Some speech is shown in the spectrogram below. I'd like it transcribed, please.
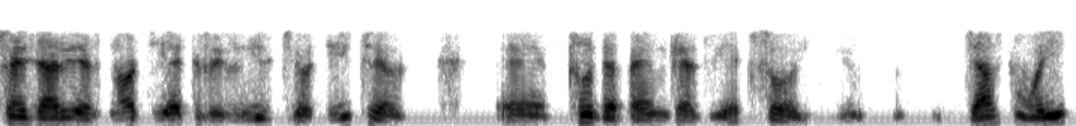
Treasury has not yet released your details uh, to the bank as yet. So you just wait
